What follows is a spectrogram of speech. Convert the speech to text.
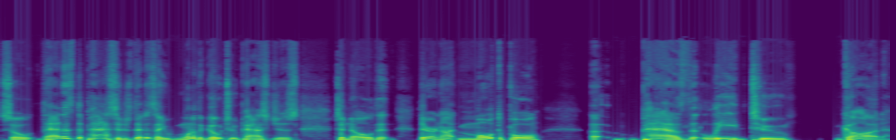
So that is the passage. That is a one of the go-to passages to know that there are not multiple uh, paths that lead to God.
